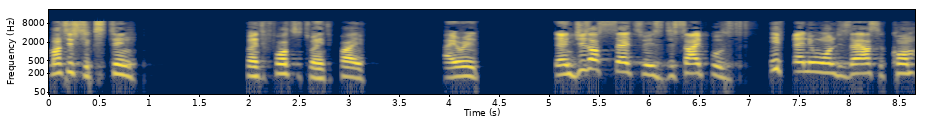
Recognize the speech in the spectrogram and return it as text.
Matthew 16, 24 to 25. I read. Then Jesus said to his disciples, If anyone desires to come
